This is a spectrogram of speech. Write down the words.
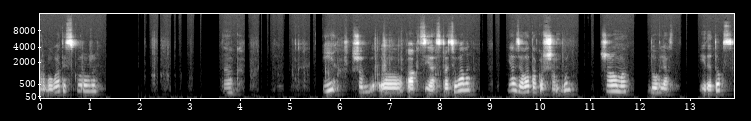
Фарбуватись скоро вже. Так. І щоб о, акція спрацювала, я взяла також шампунь Шаума Догляд і детокс.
